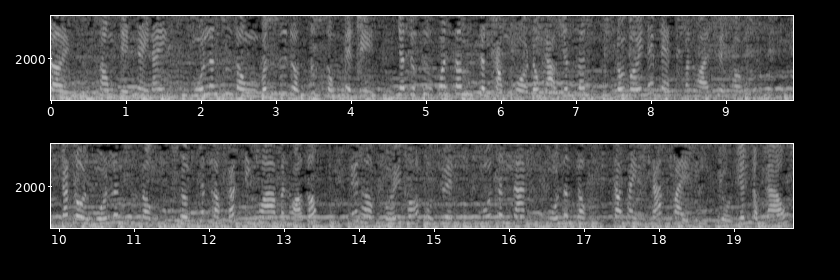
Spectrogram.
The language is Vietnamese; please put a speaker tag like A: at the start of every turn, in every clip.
A: đời. Song đến ngày nay, múa lân sư rồng vẫn giữ được sức sống bền bỉ, nhận được sự quan tâm trân trọng của đông đảo nhân dân đối với nét đẹp văn hóa truyền thống. Các đội múa lân sư rồng thường chất lọc các tinh hoa văn hóa gốc kết hợp với võ cổ truyền, múa dân gian, múa dân tộc tạo thành các bài biểu diễn độc đáo.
